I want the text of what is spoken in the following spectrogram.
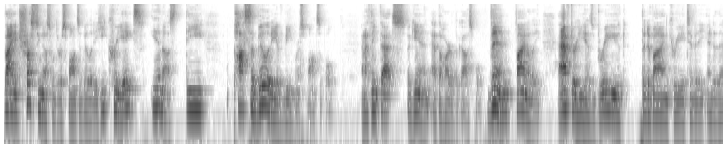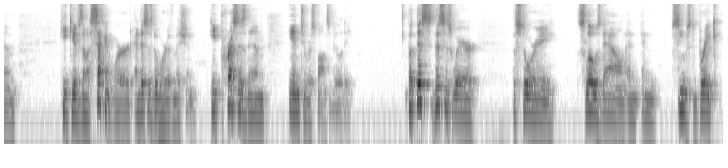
by entrusting us with the responsibility, He creates in us the possibility of being responsible. And I think that's, again, at the heart of the gospel. Then, finally, after He has breathed the divine creativity into them, He gives them a second word, and this is the word of mission. He presses them into responsibility. But this, this is where the story slows down and, and seems to break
